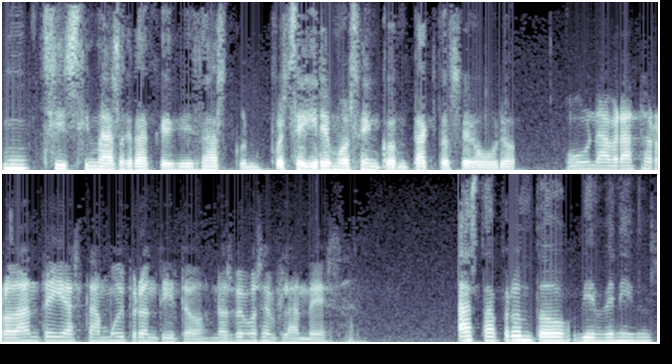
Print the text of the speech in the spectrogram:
Muchísimas gracias, Izaskun. Pues seguiremos en contacto seguro. Un abrazo rodante y hasta muy prontito. Nos vemos en Flandes. Hasta pronto. Bienvenidos.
